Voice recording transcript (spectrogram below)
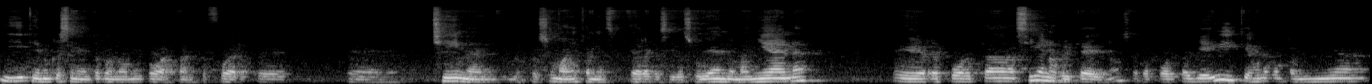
y tiene un crecimiento económico bastante fuerte eh, China los próximos años también se espera que siga subiendo. Mañana eh, reporta, siguen los retail, ¿no? Se reporta JB, que es una compañía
